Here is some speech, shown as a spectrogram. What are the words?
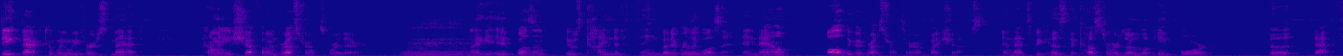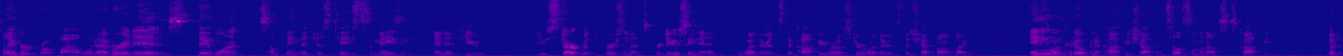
date back to when we first met. How many chef-owned restaurants were there? Mm. Like it wasn't. It was kind of a thing, but it really wasn't. And now all the good restaurants are owned by chefs, and that's because the customers are looking for the that flavor profile, whatever it is. They want something that just tastes amazing, and if you you start with the person that's producing it, whether it's the coffee roaster, whether it's the chef owned, like anyone could open a coffee shop and sell someone else's coffee. But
